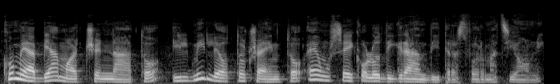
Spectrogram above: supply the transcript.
Come abbiamo accennato, il 1800 è un secolo di grandi trasformazioni.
